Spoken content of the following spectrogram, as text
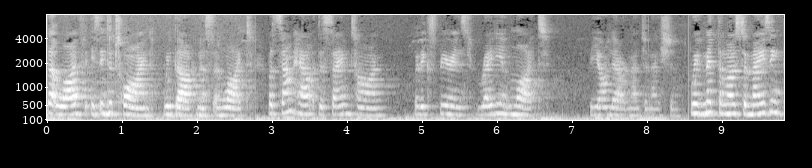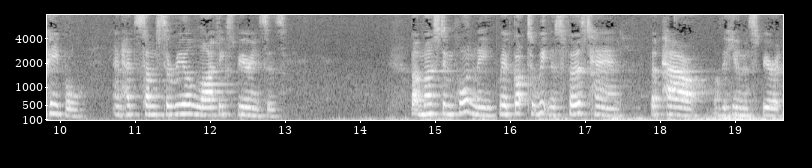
That life is intertwined with darkness and light, but somehow at the same time, we've experienced radiant light beyond our imagination. We've met the most amazing people and had some surreal life experiences. But most importantly, we've got to witness firsthand the power of the human spirit.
